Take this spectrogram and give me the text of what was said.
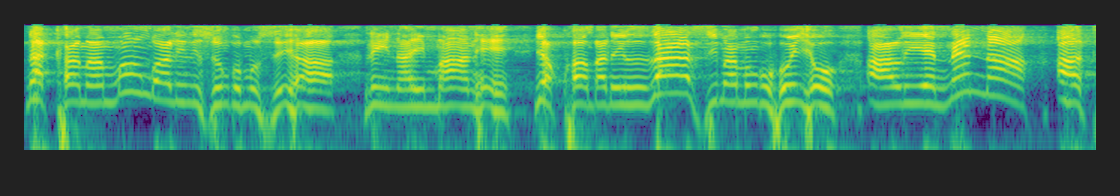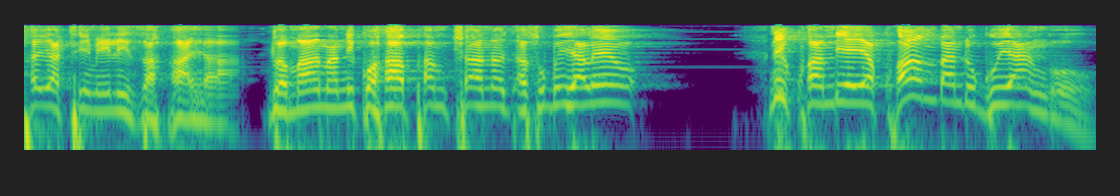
na kama mungu alinizungumzia nina imani ya kwamba ni lazima mungu huyu aliyenena atayatimiliza haya. Ndio maana niko hapa mchana asubuhi ya leo. Nikwambie ya kwamba ndugu yangu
